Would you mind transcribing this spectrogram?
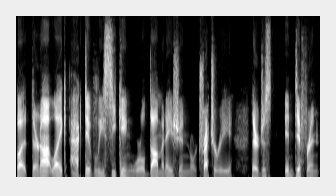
but they're not like actively seeking world domination or treachery. They're just indifferent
